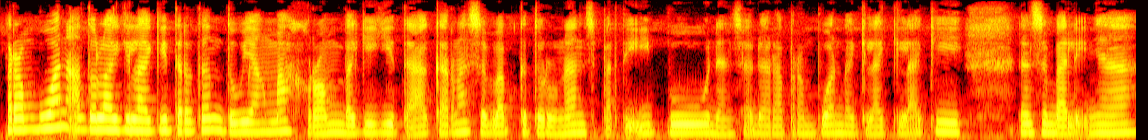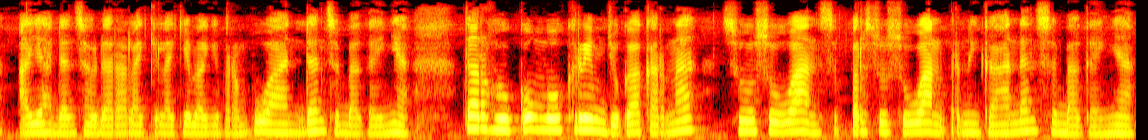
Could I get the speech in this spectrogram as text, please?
Perempuan atau laki-laki tertentu yang makrom bagi kita karena sebab keturunan seperti ibu dan saudara perempuan bagi laki-laki dan sebaliknya ayah dan saudara laki-laki bagi perempuan dan sebagainya. Terhukum mukrim juga karena susuan, sepersusuan, pernikahan dan sebagainya.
